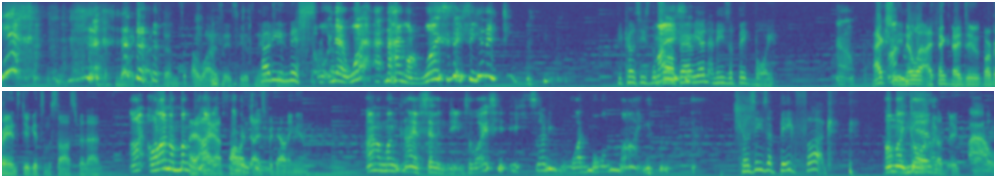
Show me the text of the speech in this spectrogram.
Many questions about why his AC is an How do you 18. miss? Oh, yeah, what? uh, Now, hang on. Why is his AC an 18? Because he's the My AC barbarian and he's a big boy. No. Actually, you I'm- know what? I think they do. Barbarians do get some sauce for that. I, well, I'm a monk. I, and I, I get apologize 17. for doubting him. I'm a monk and I have 17, so why is he? He's only one more than mine. Because he's a big fuck. oh my He god! is I, a big. Wow.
